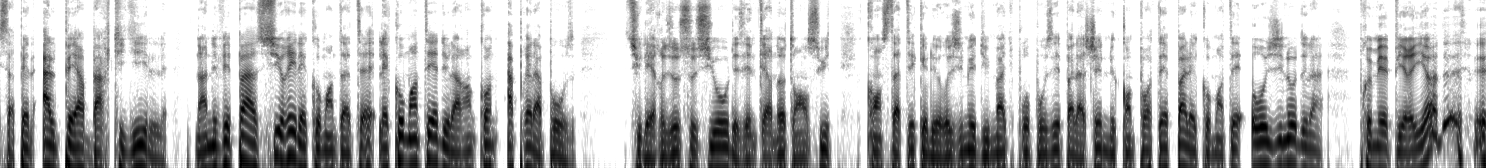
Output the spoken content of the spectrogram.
s'appelle Alper Barkigil, n'en avait pas assuré les commentaires de la rencontre après la pause. Sur les réseaux sociaux, des internautes ont ensuite constaté que le résumé du match proposé par la chaîne ne comportait pas les commentaires originaux de la première période.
